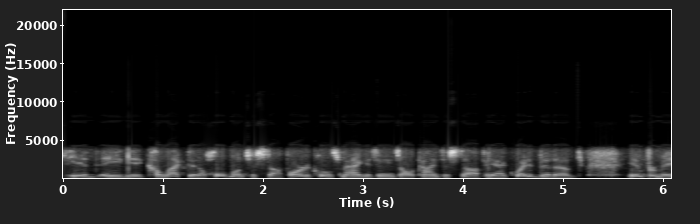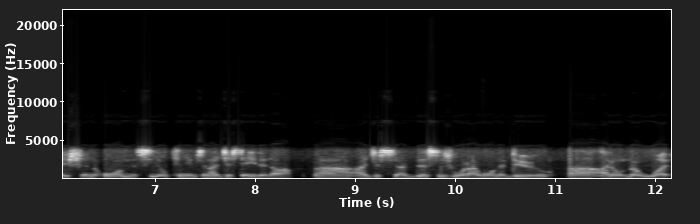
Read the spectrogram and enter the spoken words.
he had, he had collected a whole bunch of stuff articles, magazines, all kinds of stuff. And he had quite a bit of information on the SEAL teams, and I just ate it up. Uh, I just said, This is what I want to do. Uh, I don't know what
